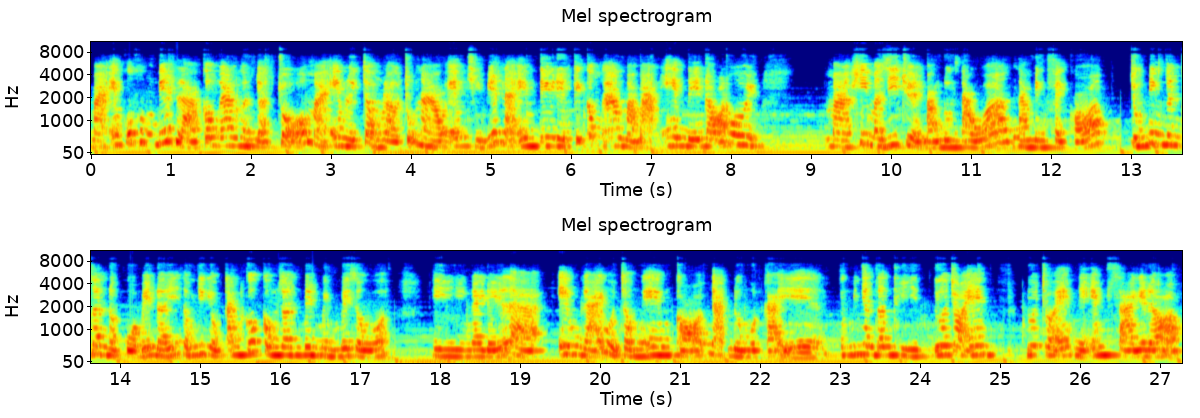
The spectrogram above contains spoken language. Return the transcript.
mà em cũng không biết là công an gần nhất chỗ mà em lấy chồng là ở chỗ nào. Em chỉ biết là em đi đến cái công an mà bạn em đến đó thôi. Mà khi mà di chuyển bằng đường tàu á, là mình phải có chứng minh nhân dân ở của bên đấy, giống như kiểu căn cước công dân bên mình bây giờ á. Thì ngày đấy là em gái của chồng em có nhận được một cái chứng minh nhân dân thì đưa cho em, đưa cho em để em xài cái đó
